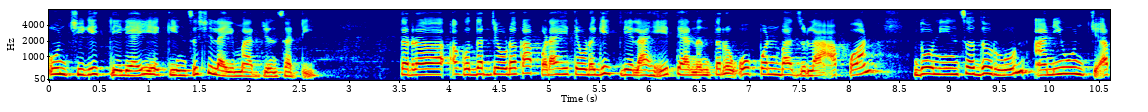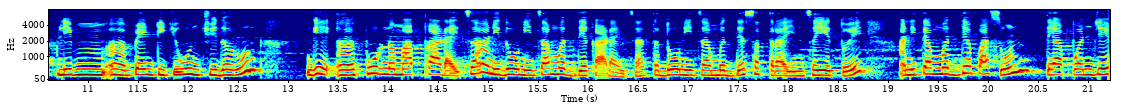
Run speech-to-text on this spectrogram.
उंची घेतलेली आहे एक इंच शिलाई मार्जिनसाठी तर अगोदर जेवढं कापड आहे तेवढं घेतलेलं आहे. त्यानंतर ओपन बाजूला आपण दोन इंच धरून आणि उंची आपली पेंटीची उंची धरून घे पूर्ण माप काढायचं आणि दोन्हीचा मध्य काढायचा. तर दोन्हीचा मध्य सतरा इंच येतो आहे आणि त्या मध्यपासून ते आपण जे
